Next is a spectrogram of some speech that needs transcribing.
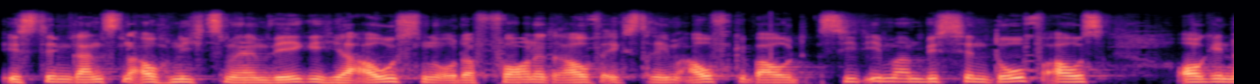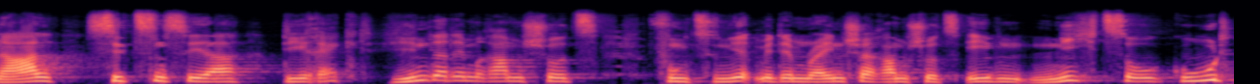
ist dem Ganzen auch nichts mehr im Wege hier außen oder vorne drauf extrem aufgebaut. Sieht immer ein bisschen doof aus. Original sitzen sie ja direkt hinter dem Rammschutz, funktioniert mit dem Ranger Rammschutz eben nicht so gut,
